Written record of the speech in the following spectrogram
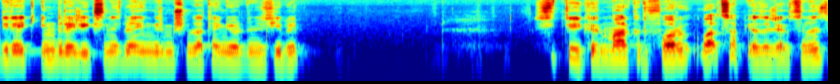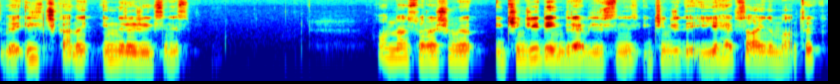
direkt indireceksiniz. Ben indirmişim zaten gördüğünüz gibi. Sticker marker for WhatsApp yazacaksınız ve ilk çıkanı indireceksiniz. Ondan sonra şimdi ikinciyi de indirebilirsiniz. İkinci de iyi. Hepsi aynı mantık.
